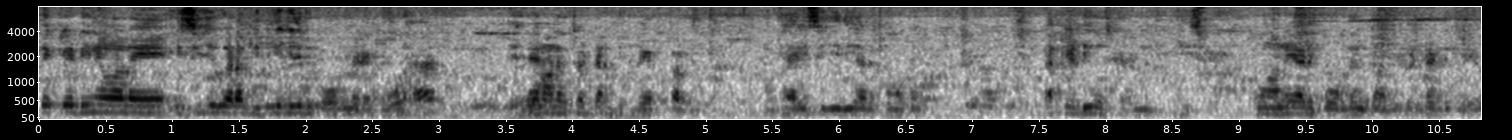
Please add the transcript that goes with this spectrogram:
ਤੇ ਕਿਹੜੀ ਨੇ ਉਹਨਾਂ ਨੇ ਈਸੀਜੀ ਵਗੈਰਾ ਕੀਤੀ ਹੈ ਜਿਹਦੀ ਰਿਪੋਰਟ ਮੇਰੇ ਕੋਲ ਹੈ। ਤੇ ਉਹਨਾਂ ਨੇ ਉੱਥੇ ਡਰ ਡਿਕਲੇਅਰ ਕਰ ਦਿੱਤਾ। ਇਹ ਈਸੀਜੀ ਦੀ ਰਿਪੋਰਟ ਹੈ ਕਿਹੜੀ ਹਸਪੀਟਲ ਦਿੱਤੀ ਸੀ ਉਹਨਾਂ ਨੇ ਇਹ ਰਿਪੋਰਟ ਦੇ ਮੁਤਾਬਿਕ ਡਰ ਡਿਕਲੇਅਰ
